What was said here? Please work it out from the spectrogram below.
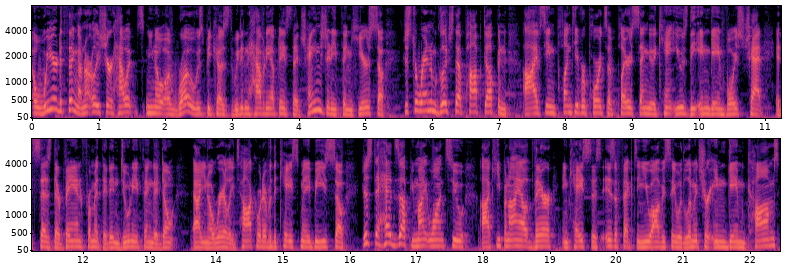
a weird thing. I'm not really sure how it, you know, arose because we didn't have any updates that changed anything here. So just a random glitch that popped up and uh, I've seen plenty of reports of players saying that they can't use the in-game voice chat. It says they're banned from it. They didn't do anything. They don't, uh, you know, rarely talk or whatever the case may be. So just a heads up, you might want to uh, keep an eye out there in case this is affecting you. Obviously, would limit your in-game comms,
